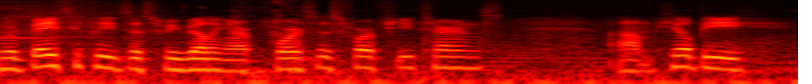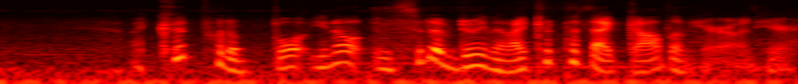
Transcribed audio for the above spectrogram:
we're basically just rebuilding our forces for a few turns. Um, he'll be... I could put a bull... You know, instead of doing that, I could put that goblin hero in here.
